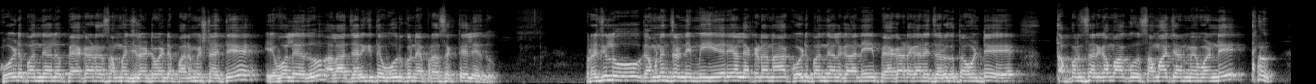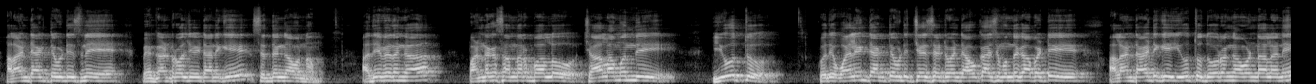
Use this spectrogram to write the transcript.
కోడి పందాలు పేకాటకు సంబంధించినటువంటి పర్మిషన్ అయితే ఇవ్వలేదు. అలా జరిగితే ఊరుకునే ప్రసక్తే లేదు. ప్రజలు గమనించండి మీ ఏరియాలో ఎక్కడైనా కోడి పందాలు కానీ పేకాట కానీ జరుగుతూ ఉంటే తప్పనిసరిగా మాకు సమాచారం ఇవ్వండి. అలాంటి యాక్టివిటీస్ని మేము కంట్రోల్ చేయడానికి సిద్ధంగా ఉన్నాం. అదేవిధంగా పండగ సందర్భాల్లో చాలామంది యూత్ కొద్దిగా వైలెంట్ యాక్టివిటీ చేసేటువంటి అవకాశం ఉంది కాబట్టి అలాంటి వాటికి యూత్ దూరంగా ఉండాలని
